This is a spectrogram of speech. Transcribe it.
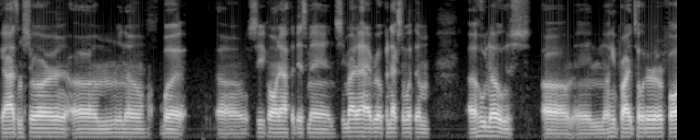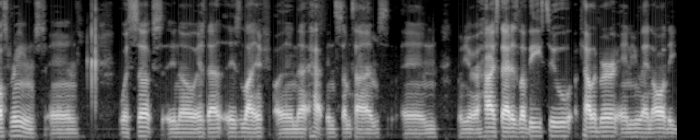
guys, I'm sure. Um, you know, but uh, she's going after this man. She might have had real connection with him. Uh, who knows? Um, and you know, he probably told her false dreams. And what sucks, you know, is that is life, and that happens sometimes. And when you're high status love these two caliber, and you let all the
